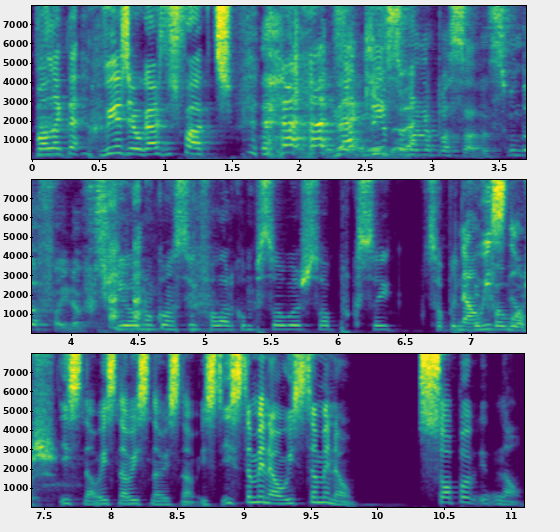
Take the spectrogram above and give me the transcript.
Fala que tá- Veja, é o gajo dos factos. Dá aqui Aqui, semana passada, segunda-feira. Que eu não consigo falar com pessoas só porque sei só para lhe Não, pedir isso não. favores. Isso não, isso não, isso não, isso não. Isso, isso também não, isso também não. Só para. Não.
